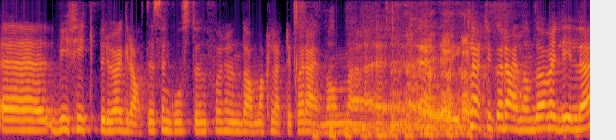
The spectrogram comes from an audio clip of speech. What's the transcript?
Eh, vi fikk brød gratis en god stund, for hun dama klarte ikke å regne om, eh, å regne om det var veldig ille.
